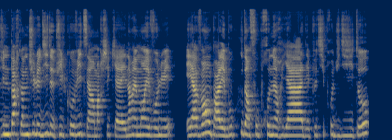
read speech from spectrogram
D'une part, comme tu le dis, depuis le Covid, c'est un marché qui a énormément évolué. Et avant, on parlait beaucoup d'infopreneuriat, des petits produits digitaux.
